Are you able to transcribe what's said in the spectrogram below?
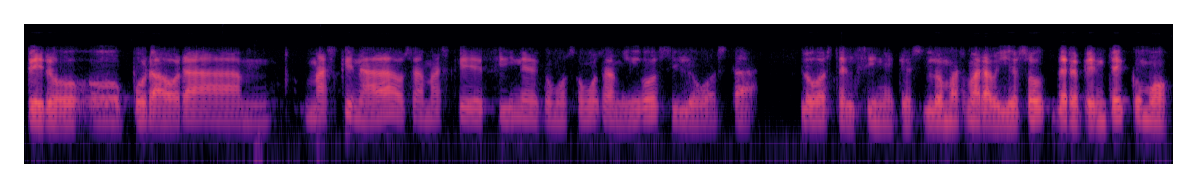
pero por ahora, mm, más que nada, o sea, más que cine, como somos amigos y luego hasta luego hasta el cine, que es lo más maravilloso, de repente como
